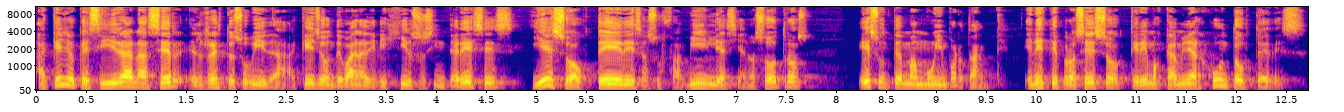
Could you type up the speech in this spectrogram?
aquello que decidirán hacer el resto de su vida, aquello donde van a dirigir sus intereses, y eso a ustedes, a sus familias y a nosotros, es un tema muy importante. En este proceso queremos caminar junto a ustedes.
